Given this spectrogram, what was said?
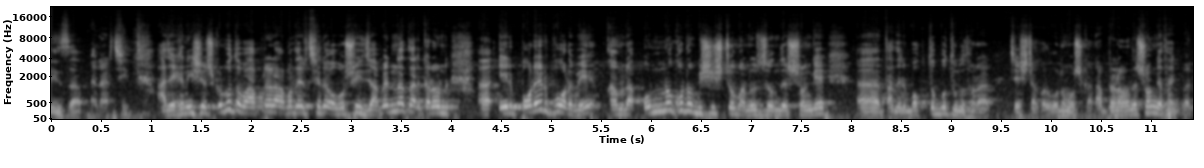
লিজা ব্যানার্জি। আজ এখানেই শেষ করব, তবে আপনারা আমাদের ছেড়ে অবশ্যই যাবেন না। তার কারণ এর পরের পর্বে আমরা অন্য কোনো বিশিষ্ট মানুষজনদের সঙ্গে তাদের বক্তব্য তুলে ধরার চেষ্টা করব। নমস্কার, আপনারা আমাদের সঙ্গে থাকবেন।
